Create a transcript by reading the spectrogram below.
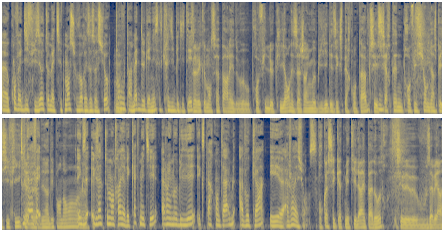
euh, qu'on va diffuser automatiquement sur vos réseaux sociaux pour mmh. vous permettre de gagner cette crédibilité. Vous avez commencé à parler de vos profils de clients, des agents immobiliers, des experts comptables. C'est mmh. certaines professions bien spécifiques, Tout à fait. des indépendants. Euh exactement, on travaille avec quatre métiers agent immobilier, expert comptable, avocat et euh, agent d'assurance. Pourquoi ces quatre métiers-là et pas d'autres? Vous avez un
